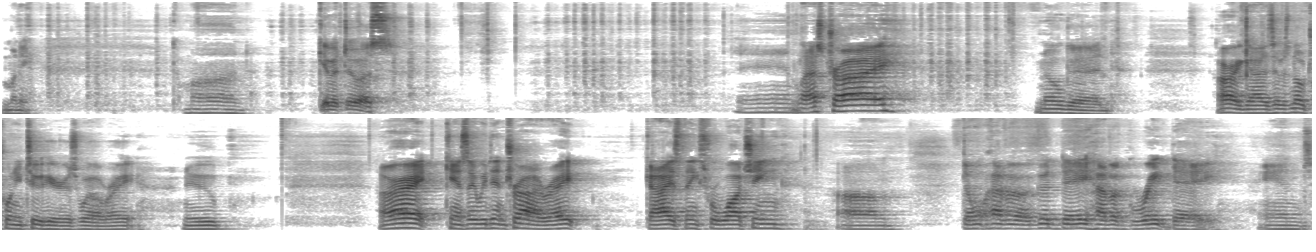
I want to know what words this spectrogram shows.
money. Come on. Give it to us. And last try. No good. All right, guys, there was no 22 here as well, right? Nope. All right, can't say we didn't try, right? Guys, thanks for watching. Um, don't have a good day, have a great day. And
